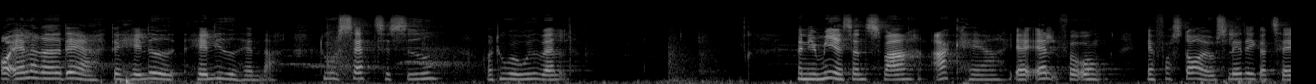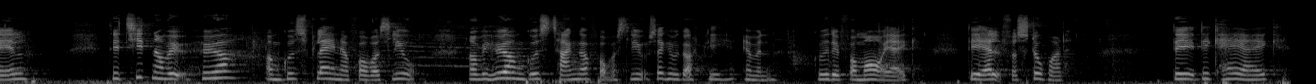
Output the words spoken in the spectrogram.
Og allerede der, der helligede, helligede han dig. Du er sat til side, og du er udvalgt. Men Jemias han svarer, ak herre, jeg er alt for ung. Jeg forstår jo slet ikke at tale. Det er tit, når vi hører om Guds planer for vores liv, når vi hører om Guds tanker for vores liv, så kan vi godt blive, jamen Gud, det formår jeg ikke. Det er alt for stort. Det, det kan jeg ikke.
